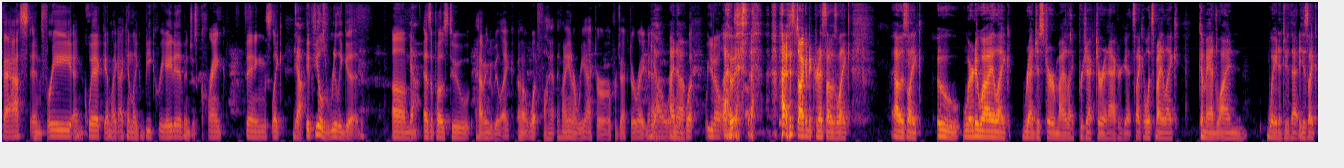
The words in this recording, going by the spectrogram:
fast and free and quick and like i can like be creative and just crank things like Yeah. it feels really good Um, Yeah. as opposed to having to be like, uh, what file am I in a reactor or a projector right now? Yeah, Or, I like, know. what you know. I was. I was talking to Chris. I was like, I was like, ooh, where do I like register my like projector and aggregates? Like, what's my like command line way to do that? He's like,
